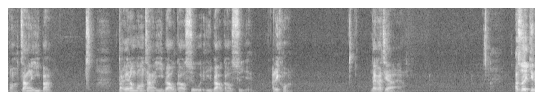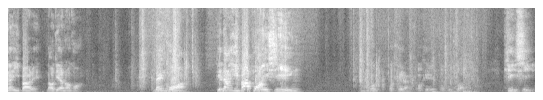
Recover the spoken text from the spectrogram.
哦，涨了一八。大家拢讲涨一百有高水，一百有高水的，啊！你看，来个遮来啊！啊，所以今仔一八咧，老弟安怎看？免看，今仔一八判伊死刑。我我起来，我起我起抓，气死！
